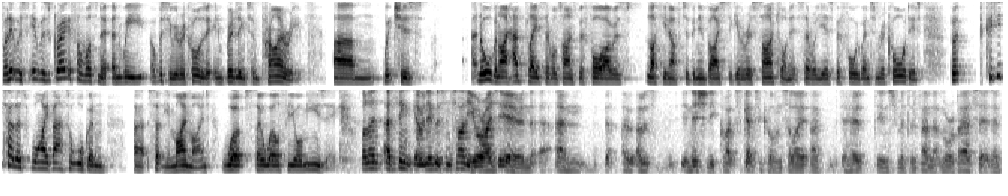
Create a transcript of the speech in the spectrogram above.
Well, it was, it was great fun, wasn't it? And we obviously we recorded it in Bridlington Priory, um, which is an organ I had played several times before. I was lucky enough to have been invited to give a recital on it several years before we went and recorded. But could you tell us why that organ uh, certainly in my mind, worked so well for your music? Well, I, I think I mean it was entirely your idea, and um, I, I, was initially quite skeptical until I, I, heard the instrument and found out more about it. And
